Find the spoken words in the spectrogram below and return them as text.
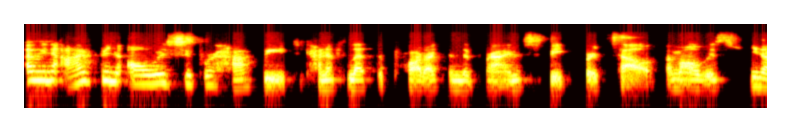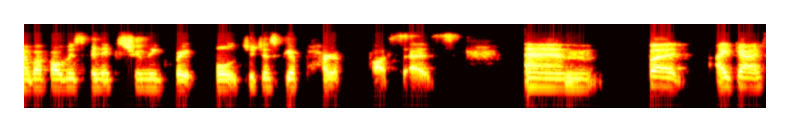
I mean, I've been always super happy to kind of let the product and the brand speak for itself. I'm always, you know, I've always been extremely grateful to just be a part of the process. Um, but I guess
